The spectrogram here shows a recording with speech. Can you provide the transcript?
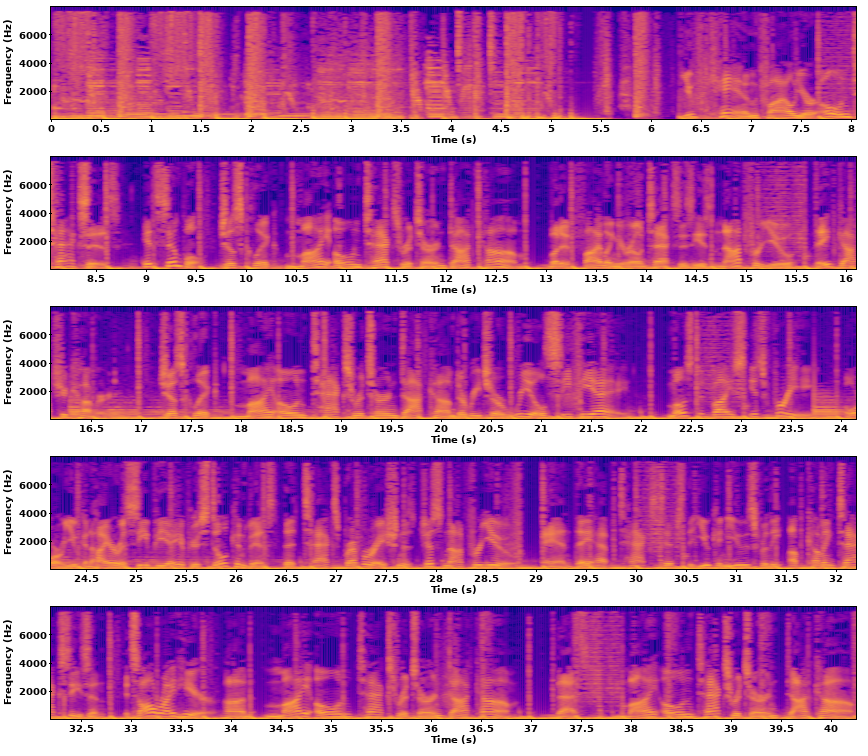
You can file your own taxes. It's simple. Just click myowntaxreturn.com. But if filing your own taxes is not for you, they've got you covered. Just click myowntaxreturn.com to reach a real CPA. Most advice is free, or you can hire a CPA if you're still convinced that tax preparation is just not for you. And they have tax tips that you can use for the upcoming tax season. It's all right here on myowntaxreturn.com. That's myowntaxreturn.com.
